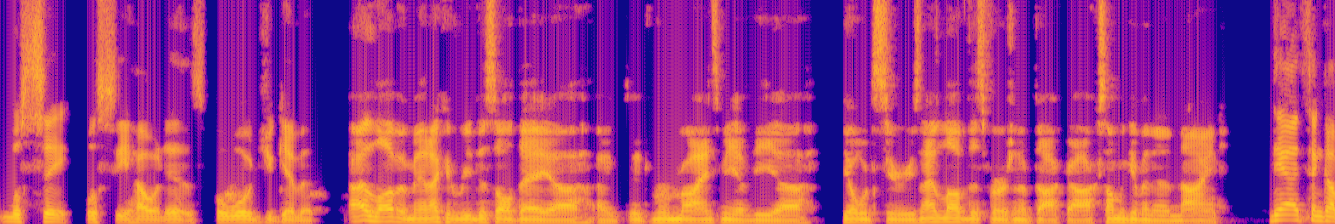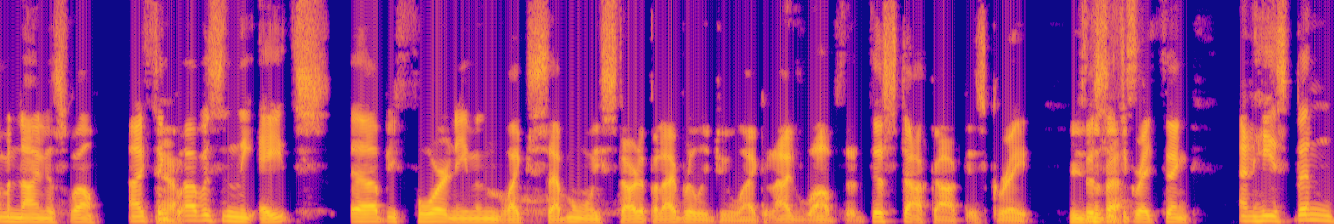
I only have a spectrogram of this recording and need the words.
we'll see. We'll see how it is. But what would you give it? I love it, man. I could read this all day. Uh, it reminds me of the uh, the old series, and I love this version of Doc Ock. So I'm gonna give it a nine. Yeah, I think I'm a nine as well. I think Yeah. I was in the eights uh, before and even like seven when we started, but I really do like it. I love that. This Doc Ock is great. He's this is a great thing. And he's been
